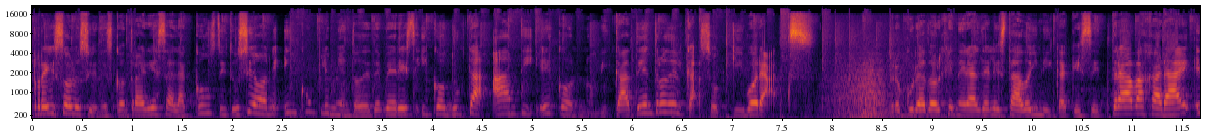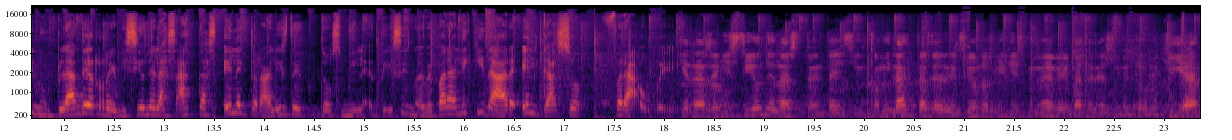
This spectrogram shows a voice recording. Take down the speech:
resoluciones contrarias a la Constitución, incumplimiento de deberes y conducta antieconómica dentro del caso Kiborax. Procurador General del Estado indica que se trabajará en un plan de revisión de las actas electorales de 2019 para liquidar el caso fraude. Que la revisión de las 35.000 actas de la elección 2019 va a tener su metodología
